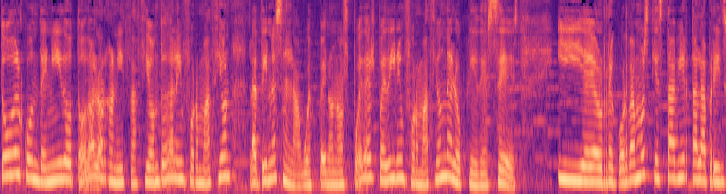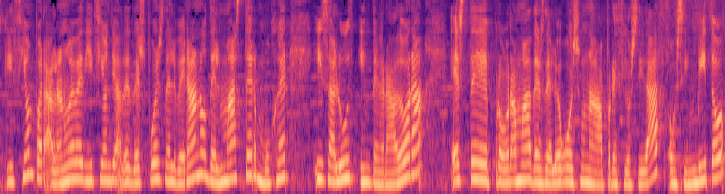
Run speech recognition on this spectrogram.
Todo el contenido, toda la organización, toda la información la tienes en la web, pero nos puedes pedir información de lo que desees. Y eh, os recordamos que está abierta la preinscripción para la nueva edición ya de después del verano del Máster Mujer y Salud Integradora. Este programa, desde luego, es una preciosidad. Os invito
